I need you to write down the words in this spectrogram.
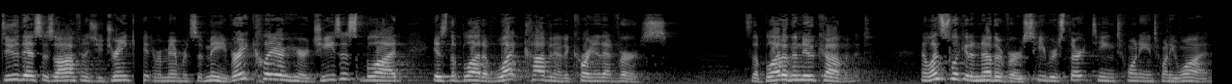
Do this as often as you drink it in remembrance of me. Very clear here. Jesus' blood is the blood of what covenant according to that verse? It's the blood of the new covenant. Now let's look at another verse, Hebrews 13, 20 and 21.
